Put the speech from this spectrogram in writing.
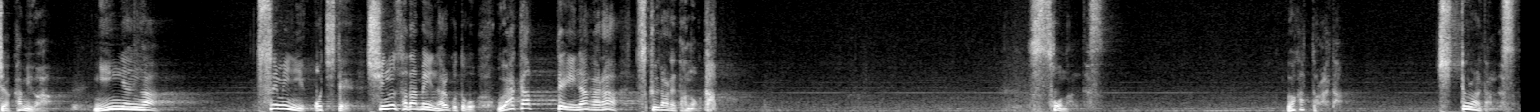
じゃあ神は人間が罪に落ちて死ぬ定めになることを分かっていながら作られたのか。そうなんです。分かっておられた。っておられたんです。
